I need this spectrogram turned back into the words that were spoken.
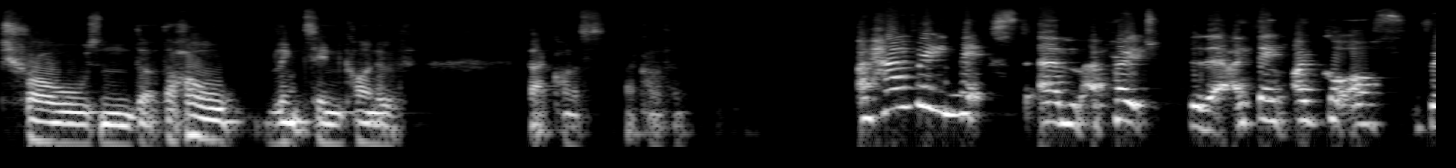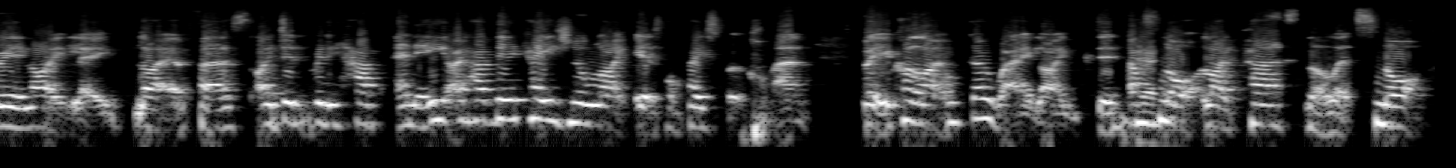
trolls and the, the whole LinkedIn kind of that kind of that kind of thing? I've had a really mixed um, approach with it. I think I got off really lightly. Like at first, I didn't really have any. I had the occasional like it's not Facebook comment, but you're kind of like, oh, go away. Like that's yeah. not like personal. It's not.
